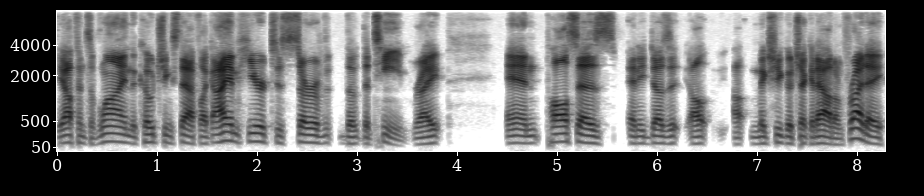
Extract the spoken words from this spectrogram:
the offensive line, the coaching staff. Like I am here to serve the, the team, right? And Paul says, and he does it. I'll, I'll make sure you go check it out on Friday.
